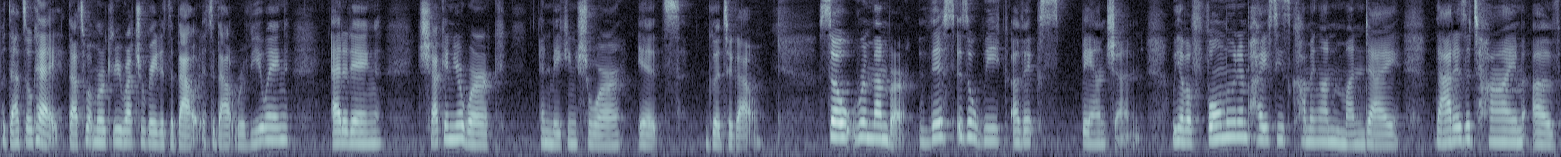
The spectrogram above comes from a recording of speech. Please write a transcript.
But that's okay. That's what Mercury retrograde is about. It's about reviewing, editing, checking your work, and making sure it's good to go. So remember, this is a week of expansion. We have a full moon in Pisces coming on Monday. That is a time of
